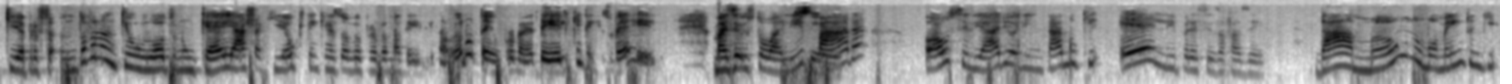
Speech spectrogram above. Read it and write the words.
que é profissional, não estou falando que o outro não quer e acha que eu que tenho que resolver o problema dele. Não, eu não tenho o problema, é dele, quem tem que resolver é ele. Mas eu estou ali Sim. para auxiliar e orientar no que ele precisa fazer dar a mão no momento em que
